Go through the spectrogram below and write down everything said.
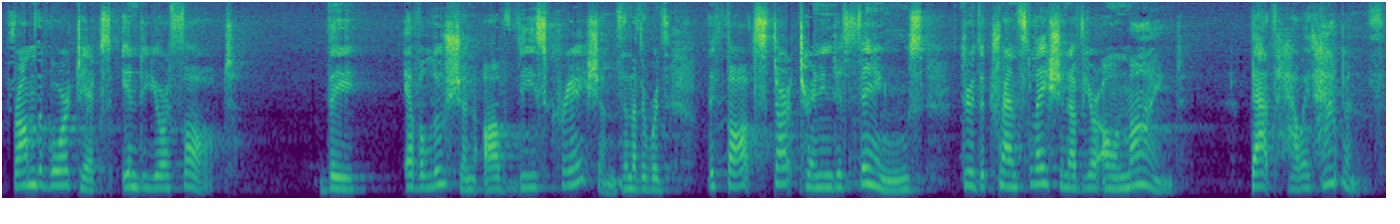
from the vortex into your thought the evolution of these creations. In other words, the thoughts start turning to things through the translation of your own mind. That's how it happens.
